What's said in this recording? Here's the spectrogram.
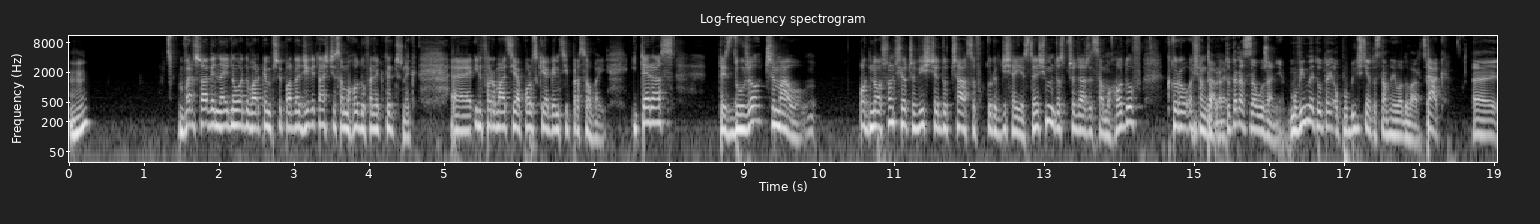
Mhm. W Warszawie na jedną ładowarkę przypada 19 samochodów elektrycznych. E, informacja Polskiej Agencji Prasowej. I teraz to jest dużo czy mało? Odnosząc się oczywiście do czasów, w których dzisiaj jesteśmy, do sprzedaży samochodów, którą osiągamy. Dobra, to teraz założenie. Mówimy tutaj o publicznie dostępnej ładowarce. Tak. E,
